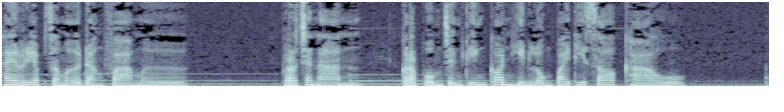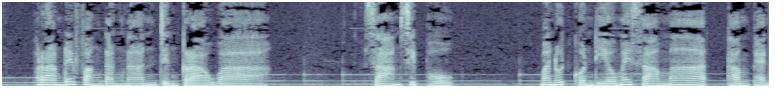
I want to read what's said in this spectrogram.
ให้เรียบเสมอดังฝ่ามือ เพราะฉะนั้น กระผมจึงทิ้งก้อนหินลงไปที่ซอกเขา พรามได้ฟังดังนั้นจึงกล่าวว่า 36 มนุษย์คนเดียวไม่สามารถทำแผ่น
